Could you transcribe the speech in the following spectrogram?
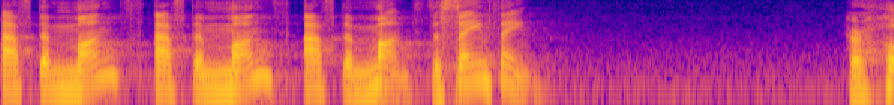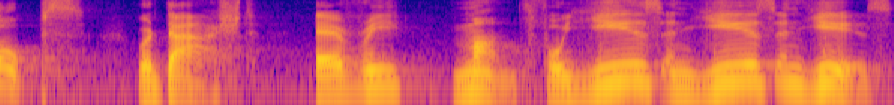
after month after month after month, the same thing. Her hopes were dashed every month for years and years and years.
